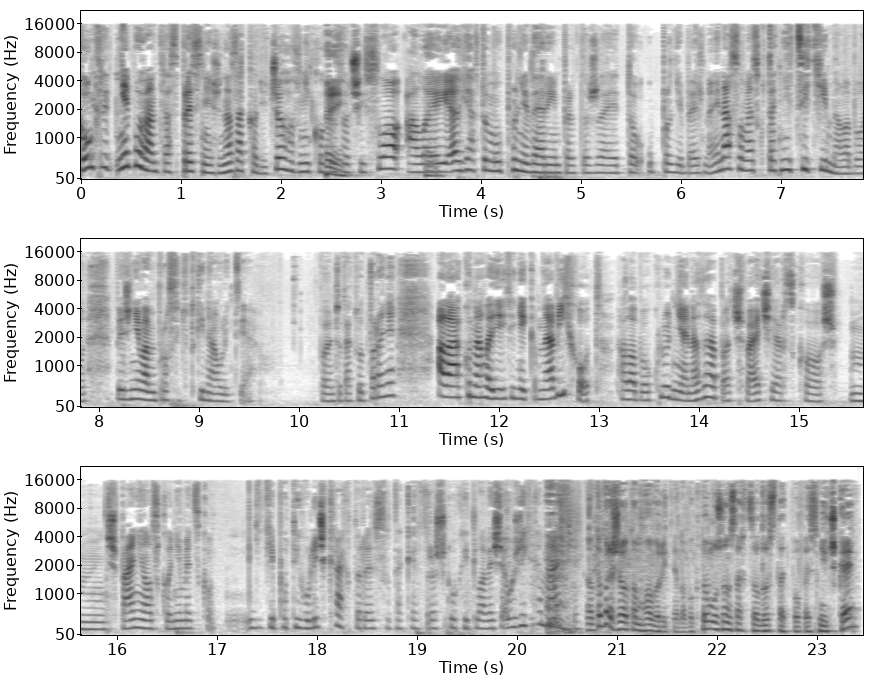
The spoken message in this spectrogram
konkrét, nepoviem vám teraz presne, že na základe čoho vzniklo hej. toto číslo, ale ja, ja v tom úplne verím, pretože je to úplne bežné. Na Slovensku tak necítime, lebo bežne máme prostitútky na uliciach poviem to takto otvorene, ale ako náhle idete niekam na východ, alebo kľudne na západ, Švajčiarsko, mm, Španielsko, Nemecko, idete po tých uličkách, ktoré sú také trošku chytlavejšie už ich tam máte. No dobre, že o tom hovoríte, lebo k tomu som sa chcel dostať po pesničke,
